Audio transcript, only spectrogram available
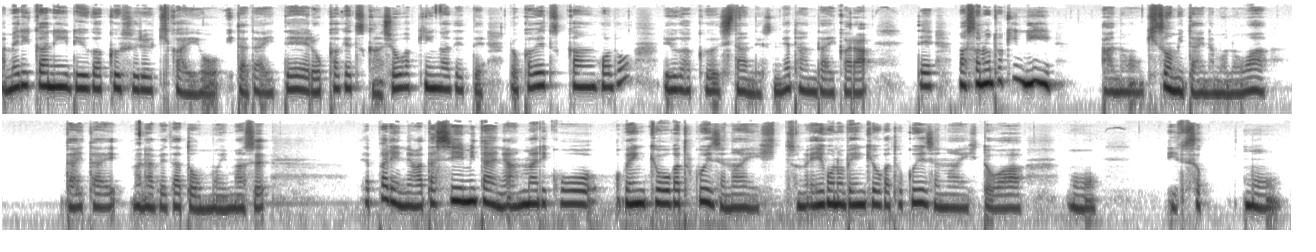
アメリカに留学する機会をいただいて、6ヶ月間奨学金が出て、6ヶ月間ほど留学したんですね、短大から。で、まあ、その時に、あの、基礎みたいなものは、大体学べたと思います。やっぱりね、私みたいにあんまりこう、お勉強が得意じゃないその英語の勉強が得意じゃない人は、もう、いそ、もう、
